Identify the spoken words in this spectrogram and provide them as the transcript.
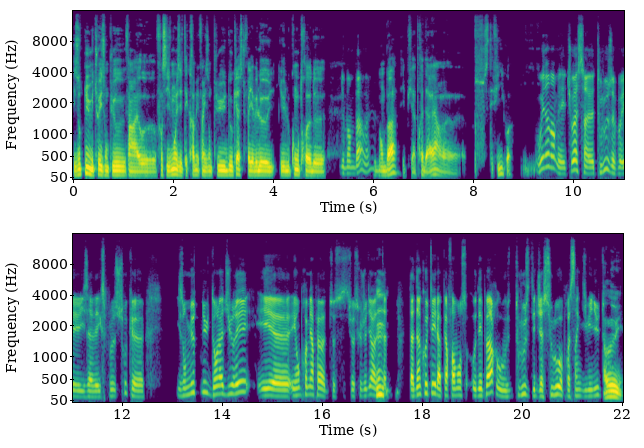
Ils ont tenu, mais tu vois, ils ont pu, enfin, euh, offensivement, ils étaient cramés. Enfin, ils ont pu d'occasion. Enfin, il y avait le, il y a eu le contre de, de Bamba, ouais. De Bamba, et puis après derrière, c'était fini quoi. Oui, non, non, mais tu vois, Toulouse, ils avaient explosé. Je trouve que ils ont mieux tenu dans la durée et, euh, en première période. Tu, vois ce que je veux dire? Mmh. Tu as, d'un côté la performance au départ où Toulouse était déjà sous l'eau après 5-10 minutes. Ah oui,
